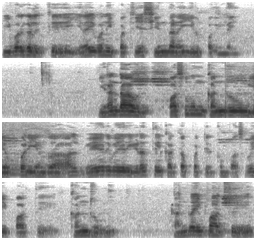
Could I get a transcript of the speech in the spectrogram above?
இவர்களுக்கு இறைவனைப் பற்றிய சிந்தனை இருப்பதில்லை. இரண்டாவது, பசுவும் கன்றும் எப்படி என்றால், வேறு வேறு இடத்தில் கட்டப்பட்டிருக்கும் பசுவை பார்த்து கன்றும், கன்றைப் பார்த்து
